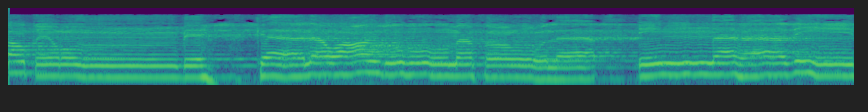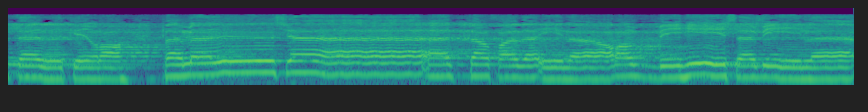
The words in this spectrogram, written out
منفطر به. كان وعده مفعولا. إن هذه تذكرة. فمن شاء اتخذ إلى ربه سبيلا.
